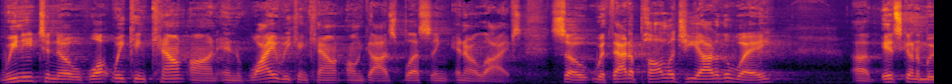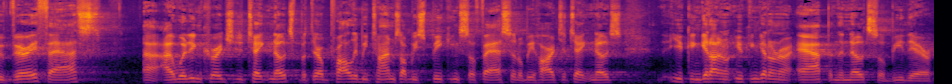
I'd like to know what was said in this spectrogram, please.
We need to know what we can count on and why we can count on God's blessing in our lives. So, with that apology out of the way, uh, it's going to move very fast. Uh, I would encourage you to take notes, but there'll probably be times I'll be speaking so fast it'll be hard to take notes. You can get on, you can get on our app, and the notes will be there.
